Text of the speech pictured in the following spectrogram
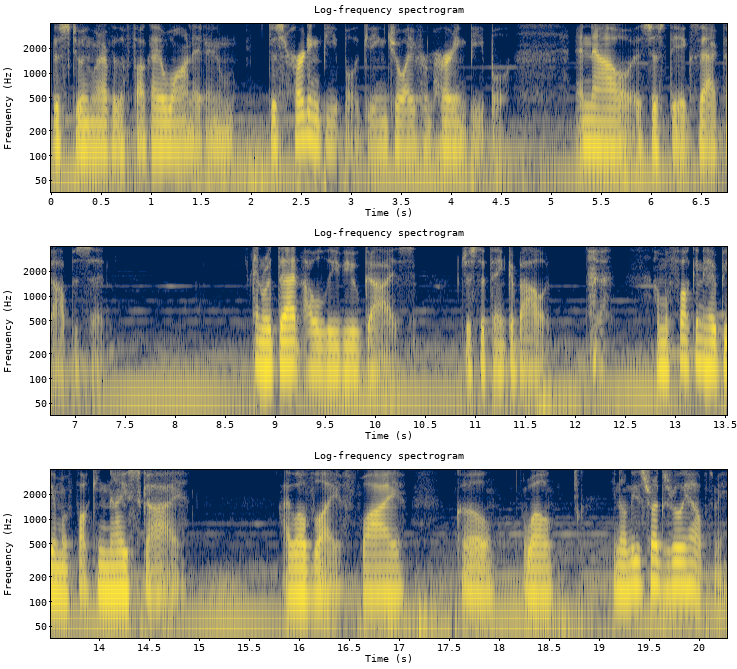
just doing whatever the fuck I wanted and just hurting people, getting joy from hurting people. And now it's just the exact opposite. And with that, I will leave you guys just to think about. I'm a fucking hippie, I'm a fucking nice guy. I love life. Why? Well, well, you know, these drugs really helped me.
